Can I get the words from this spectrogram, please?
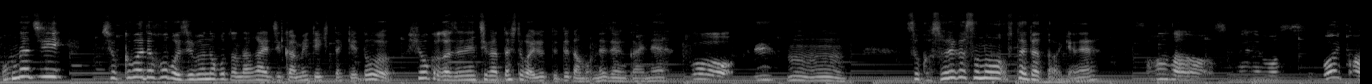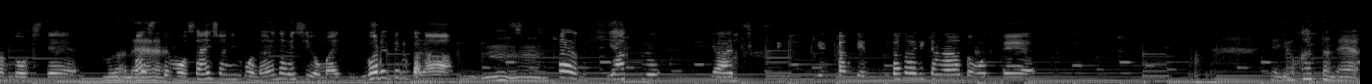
同じ職場でほぼ自分のこと長い時間見てきたけど評価が全然違った人がいるって言ってたもんね前回ね。もねうんうん。そっかそれがその2人だったわけね。うそうなのそれでもうすごい感動して、そうだましてね。もう最初にもう慣れ慣れしいお前って言われてるから、うんうんそこ。からの飛躍いや蓄積関係積み重ねてきたなと思っていやよかったね。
